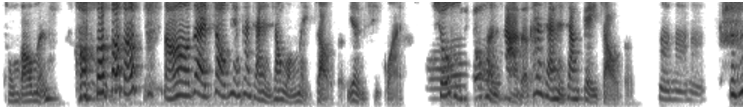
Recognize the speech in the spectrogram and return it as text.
同胞们，然后在照片看起来很像王美照的，也很奇怪，修图都很大的，看起来很像 gay 照的。嗯嗯嗯，就是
